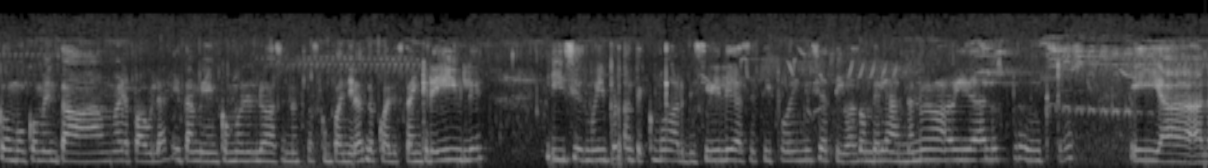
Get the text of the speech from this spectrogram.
como comentaba María Paula, y también como lo hacen nuestras compañeras, lo cual está increíble. Y sí es muy importante como dar visibilidad a ese tipo de iniciativas donde le dan una nueva vida a los productos y a,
